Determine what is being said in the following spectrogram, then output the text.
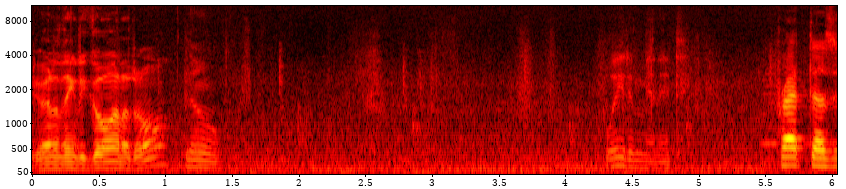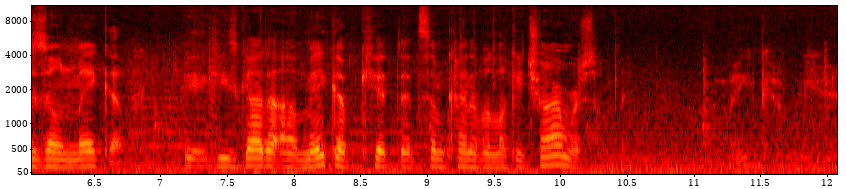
You anything to go on at all? No. Wait a minute. Pratt does his own makeup. He, he's got a, a makeup kit that's some kind of a Lucky Charm or something. Makeup kit.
